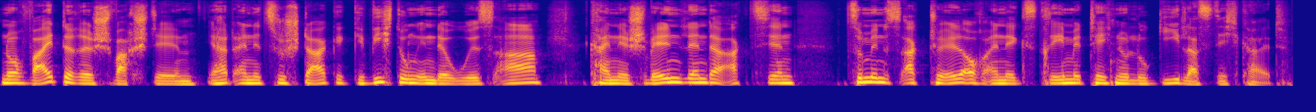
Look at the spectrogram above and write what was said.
noch weitere Schwachstellen. Er hat eine zu starke Gewichtung in der USA, keine Schwellenländeraktien, zumindest aktuell auch eine extreme Technologielastigkeit.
